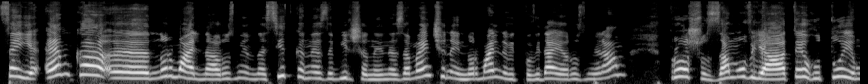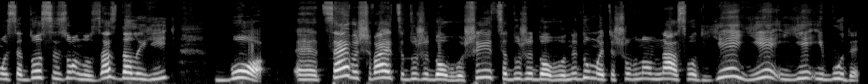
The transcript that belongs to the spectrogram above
Це є М, е, нормальна розмірна сітка, не забільшений, не заменшений, нормально відповідає розмірам. Прошу замовляти, готуємося до сезону заздалегідь, бо е, це вишивається дуже довго, шиється дуже довго. Не думайте, що воно в нас от є, є, і є, і буде.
